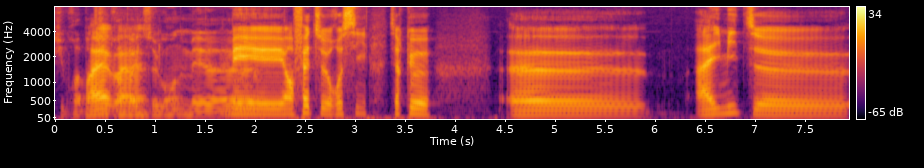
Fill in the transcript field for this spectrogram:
J'y crois pas, crois pas une seconde, mais. Euh, mais en fait, Rossi, c'est-à-dire que. Euh, à limite, euh,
